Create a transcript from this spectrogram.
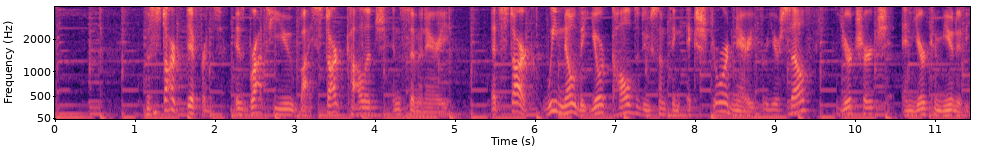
The Stark Difference is brought to you by Stark College and Seminary. At Stark, we know that you're called to do something extraordinary for yourself, your church, and your community.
